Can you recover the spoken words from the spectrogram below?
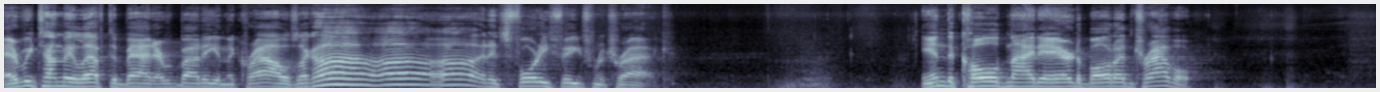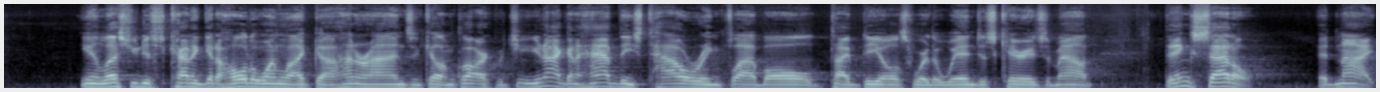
every time they left the bat, everybody in the crowd was like, ah, ah, ah, and it's 40 feet from the track in the cold night air, the ball doesn't travel. You know, unless you just kind of get a hold of one like uh, Hunter Hines and Kellum Clark, but you're not going to have these towering fly ball type deals where the wind just carries them out. Things settle at night,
